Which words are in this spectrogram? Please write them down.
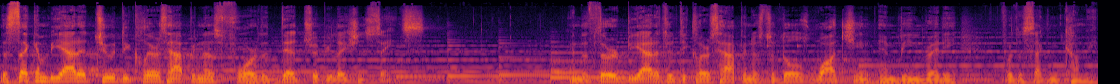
The second beatitude declares happiness for the dead tribulation saints. And the third beatitude declares happiness to those watching and being ready for the second coming.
